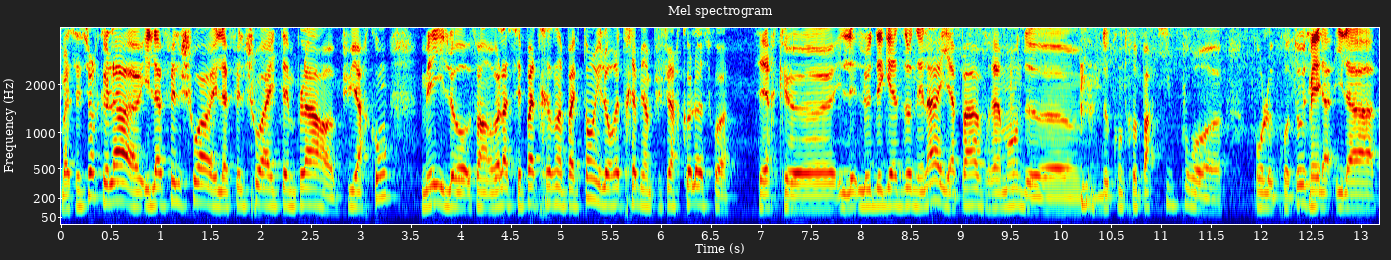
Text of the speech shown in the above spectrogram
Bah c'est sûr que là, euh, il a fait le choix, il a fait le choix High Templar euh, puis Archon, mais il, enfin voilà, c'est pas très impactant. Il aurait très bien pu faire Colosse quoi. C'est-à-dire que euh, le dégât de zone est là, il n'y a pas vraiment de, de contrepartie pour pour le Protoss. Mais- il a, il a-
